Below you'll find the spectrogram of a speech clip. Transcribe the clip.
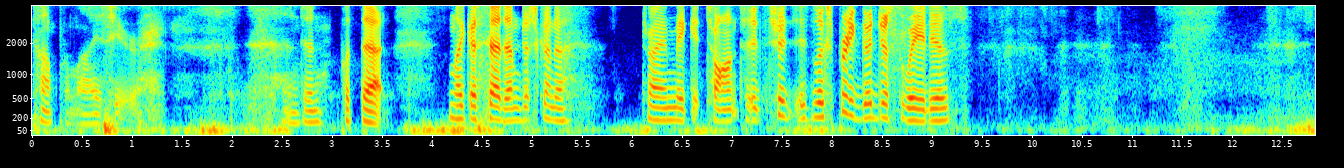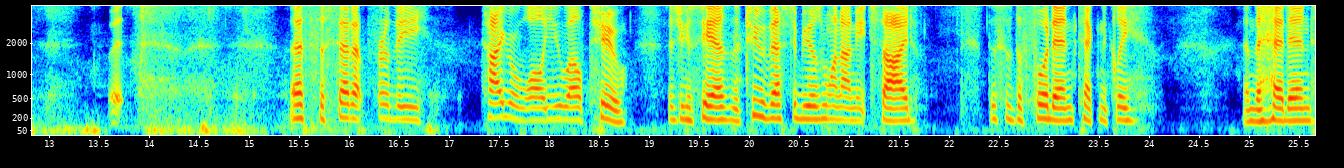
compromise here. And then put that. Like I said, I'm just gonna try and make it taunt. It should it looks pretty good just the way it is. But that's the setup for the Tiger Wall UL2. As you can see, it has the two vestibules, one on each side. This is the foot end, technically, and the head end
